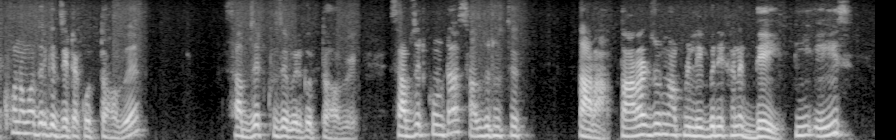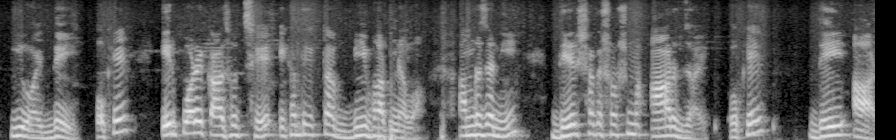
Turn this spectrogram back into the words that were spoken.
এখন আমাদেরকে যেটা করতে হবে সাবজেক্ট খুঁজে বের করতে হবে। সাবজেক্ট কোনটা? সাবজেক্ট হচ্ছে তারা। তারার জন্য আপনি লিখবেন এখানে দে টি এইচ ইউআই দে ওকে এরপরে কাজ হচ্ছে এখান থেকে একটা বি ভার্ব নেওয়া। আমরা জানি দের সাথে সবসময় আর যায় ওকে দে আর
